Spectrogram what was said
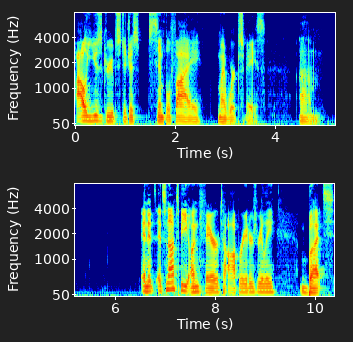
I'll use groups to just simplify my workspace. Um, and it's it's not to be unfair to operators really, but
